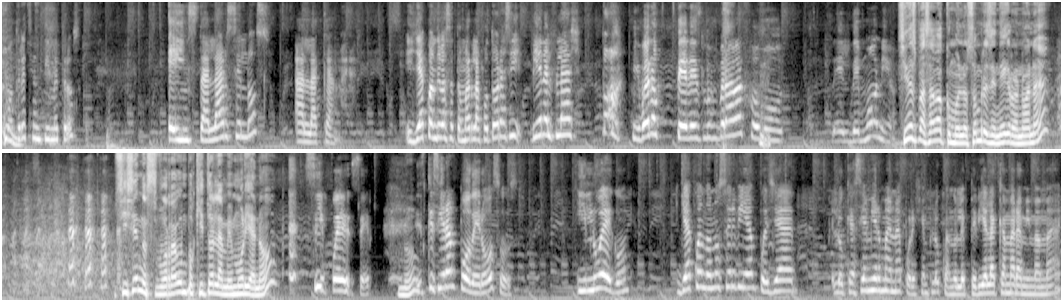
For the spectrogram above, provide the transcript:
Como 3 centímetros. E instalárselos a la cámara. Y ya cuando ibas a tomar la foto, ahora sí, viene el flash. ¡pum! Y bueno, te deslumbraba como el demonio. Sí nos pasaba como en los hombres de negro, ¿no, Ana? Sí se nos borraba un poquito la memoria, ¿no? Sí, puede ser. ¿No? Es que sí eran poderosos. Y luego, ya cuando no servían, pues ya lo que hacía mi hermana, por ejemplo, cuando le pedía la cámara a mi mamá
